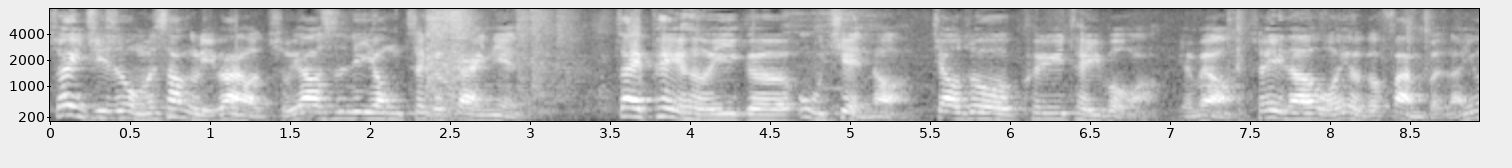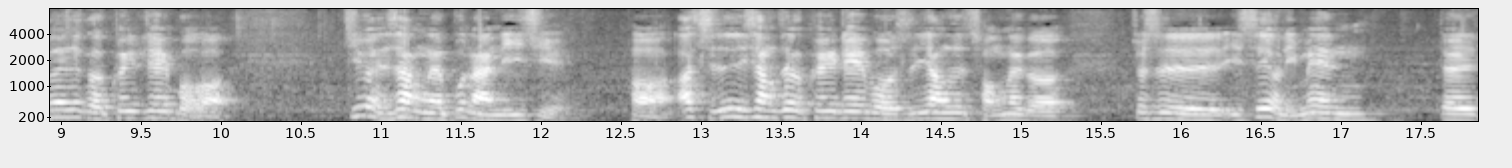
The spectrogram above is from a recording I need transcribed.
所以其实我们上个礼拜哦，主要是利用这个概念，再配合一个物件哈，叫做 query table 啊，有没有？所以呢，我有个范本啊，因为这个 query table 哈，基本上呢不难理解哈。啊，实际上这个 query table 实际上是从那个就是 Excel 里面的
